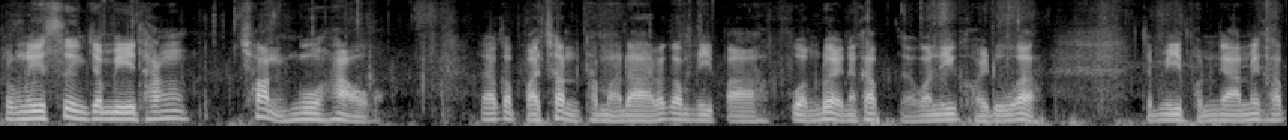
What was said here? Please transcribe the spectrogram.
ตรงนี้ซึ่งจะมีทั้งช่อนงูเห่า แล้วก็ปลาช่อนธรรมดา แล้วก็มีปลาพวงด้วยนะครับเดี๋ยววันนี้คอยดูว่าจะมีผลงานไหมครับ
